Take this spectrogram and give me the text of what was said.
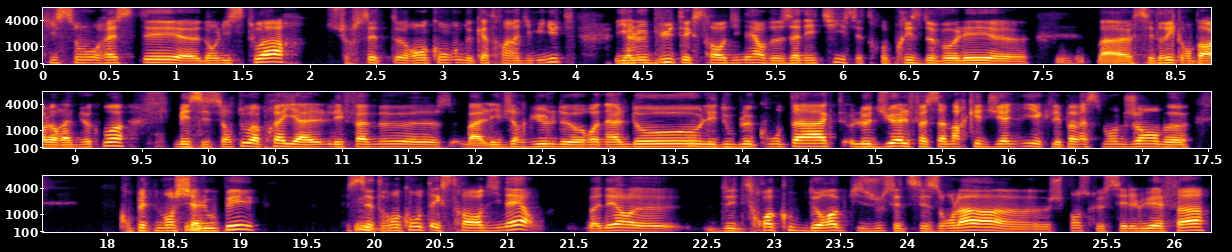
qui sont restés euh, dans l'histoire sur cette rencontre de 90 minutes. Il y a le but extraordinaire de Zanetti, cette reprise de volée. Euh, mhm. bah, Cédric en parlerait mieux que moi. Mais c'est surtout après, il y a les fameux, euh, bah, les virgules de Ronaldo, les doubles contacts, le duel face à Marchegiani avec les passements de jambes complètement chaloupés. Cette rencontre extraordinaire, bah, d'ailleurs, euh, des trois Coupes d'Europe qui se jouent cette saison-là, euh, je pense que c'est l'UFA,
